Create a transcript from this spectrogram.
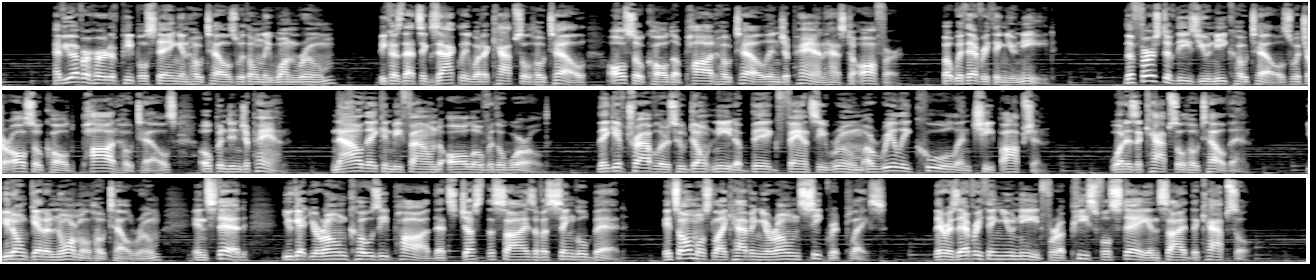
Have you ever heard of people staying in hotels with only one room? Because that's exactly what a capsule hotel, also called a pod hotel in Japan, has to offer, but with everything you need. The first of these unique hotels, which are also called pod hotels, opened in Japan. Now they can be found all over the world. They give travelers who don't need a big, fancy room a really cool and cheap option. What is a capsule hotel then? You don't get a normal hotel room. Instead, you get your own cozy pod that's just the size of a single bed. It's almost like having your own secret place. There is everything you need for a peaceful stay inside the capsule.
